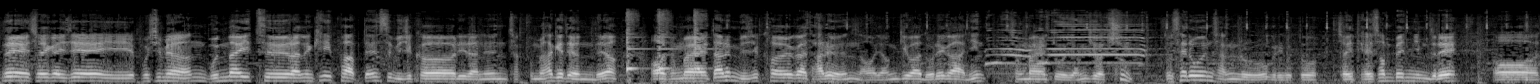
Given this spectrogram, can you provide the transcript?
네저희가이제보시면문나이트라는 K-pop 댄스 뮤지컬이라는작품을하게되었는데요어정말다른뮤지컬과다른어연기와노래가아닌정말또연기와춤또새로운장르로그리고또저희대선배님들의어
